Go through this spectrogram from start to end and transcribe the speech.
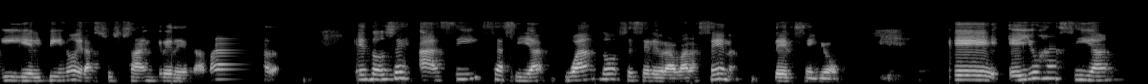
y el vino era su sangre derramada. Entonces, así se hacía cuando se celebraba la cena del Señor. Eh, ellos hacían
